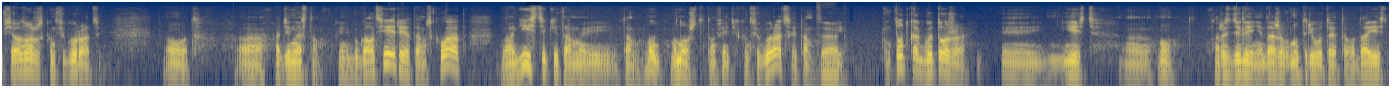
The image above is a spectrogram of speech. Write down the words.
всевозможных конфигураций. Вот. 1С а, там бухгалтерия, там склад, логистики, там и там, ну, множество там этих конфигураций. Там, и тут как бы тоже э, есть э, ну, разделение даже внутри вот этого. Да, есть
